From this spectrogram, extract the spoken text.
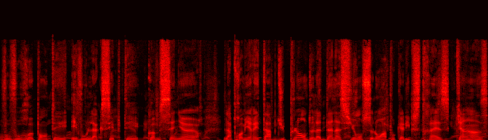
Vous vous repentez et vous l'acceptez comme Seigneur. La première étape du plan de la damnation, selon Apocalypse 13, 15,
